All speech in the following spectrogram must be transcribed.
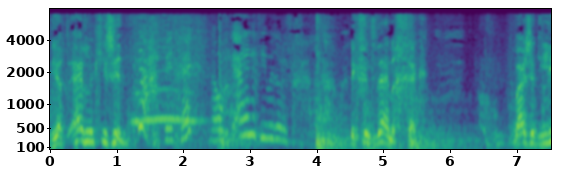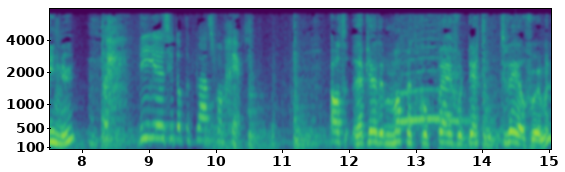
Je hebt eindelijk je zin. Ja, vind je het gek? Nou hoef ik eindelijk niet meer door de vergaderkamer. Ik vind weinig gek. Waar zit Lien nu? Die eh, zit op de plaats van Gert. Alt, heb jij de map met kopij voor 13.2 al voor me?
